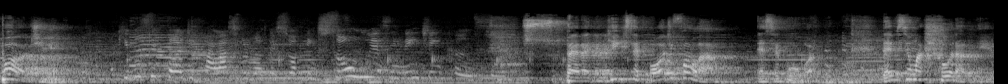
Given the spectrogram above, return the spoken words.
Pode. O que você pode falar sobre uma pessoa que tem Sol, Lua e Ascendente em Câncer? Espera aí, o que, que você pode falar? Essa é boa. Deve ser uma choradeira.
